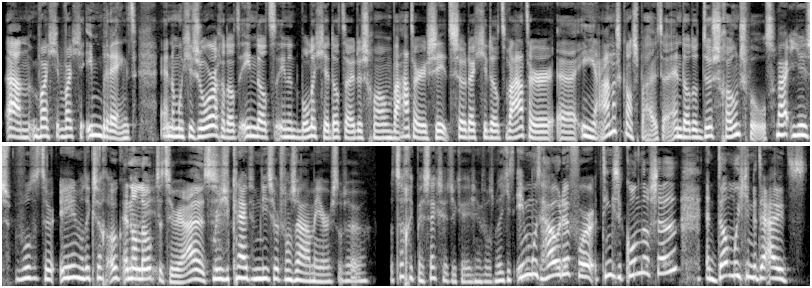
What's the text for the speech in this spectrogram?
aan wat je, wat je inbrengt. En dan moet je zorgen dat in, dat in het bolletje dat er dus gewoon water zit, zodat je dat water eh, in je anus kan spuiten en dat het dus schoonspoelt. Maar je voelt het erin, want ik zag ook... En dan loopt het er weer uit. Maar dus je knijpt hem niet soort van samen eerst of zo? Dat zag ik bij Sex Education volgens mij. Dat je het in moet houden voor 10 seconden of zo. En dan moet je het eruit.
